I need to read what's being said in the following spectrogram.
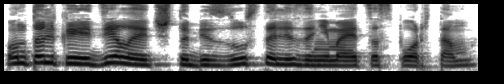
он только и делает, что без устали занимается спортом.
